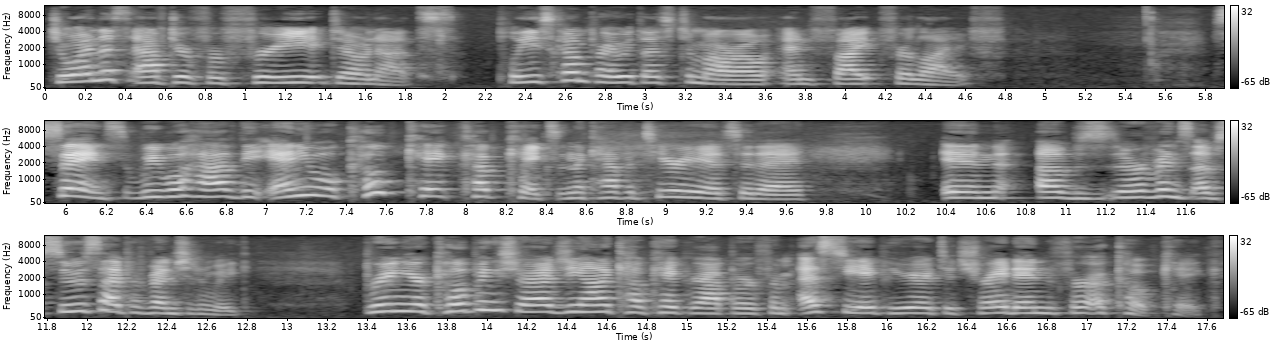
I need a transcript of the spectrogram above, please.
Join us after for free donuts. Please come pray with us tomorrow and fight for life. Saints, we will have the annual Cope Cake Cupcakes in the cafeteria today in observance of Suicide Prevention Week. Bring your coping strategy on a cupcake wrapper from STA period to trade in for a Cope Cake.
